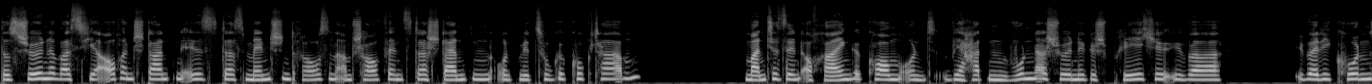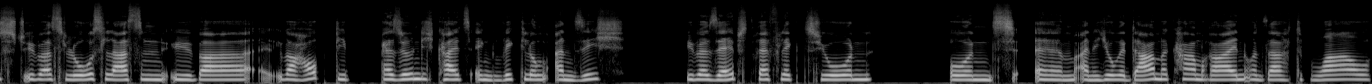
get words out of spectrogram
Das Schöne, was hier auch entstanden ist, dass Menschen draußen am Schaufenster standen und mir zugeguckt haben. Manche sind auch reingekommen und wir hatten wunderschöne Gespräche über, über die Kunst, übers Loslassen, über überhaupt die Persönlichkeitsentwicklung an sich, über Selbstreflexion. Und ähm, eine junge Dame kam rein und sagte, wow,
